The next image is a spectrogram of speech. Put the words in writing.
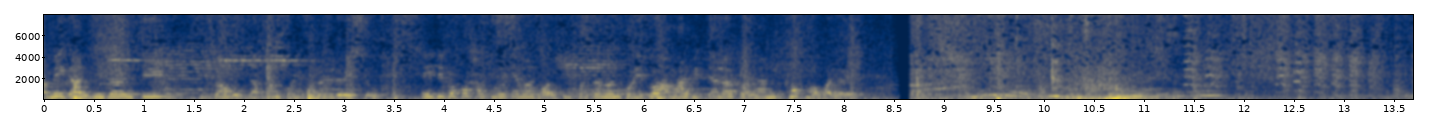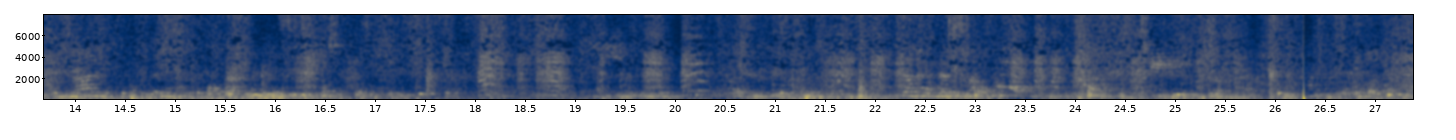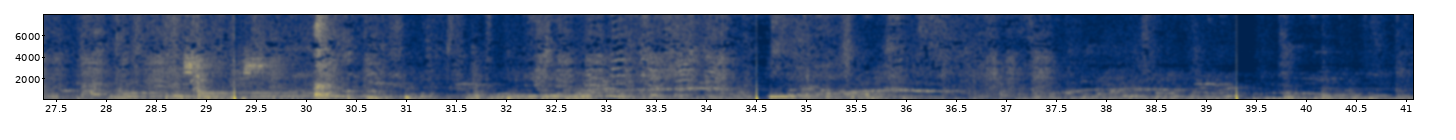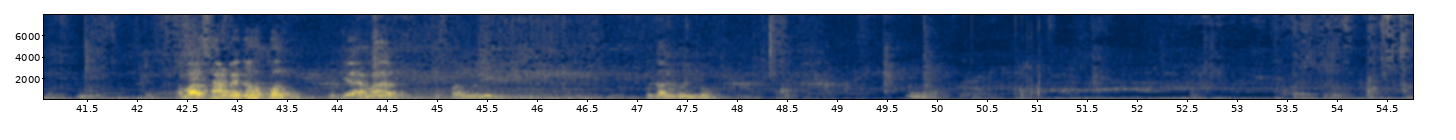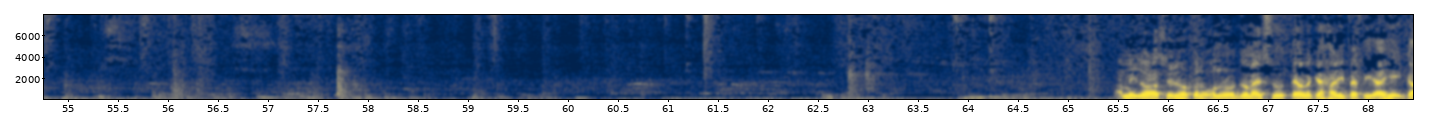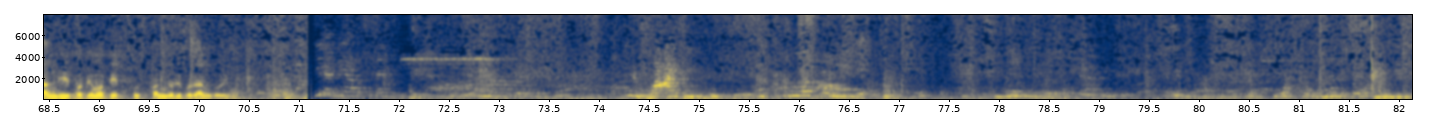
আমি গান্ধী জয়ন্তী দিৱস উদযাপন কৰিবলৈ লৈছোঁ। এই দিৱসত প্ৰথমতে আমাৰ বন্তি প্ৰজ্বলন কৰিব আমাৰ বিদ্যালয়ৰ প্ৰধান শিক্ষক মহোদয়ে। আমাৰ ছাৰ বাইদেউসকল এতিয়া আমাৰ পুষ্পাঞ্জলি প্ৰদান কৰিব। আমি ল'ৰা ছোৱালীসকলক অনুৰোধ জনাইছো তেওঁলোকে শাৰী পাতি আহি গান্ধীৰ প্ৰতিমূৰ্তিত পুষ্পাঞ্জলি প্ৰদান কৰিব। Gracias.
